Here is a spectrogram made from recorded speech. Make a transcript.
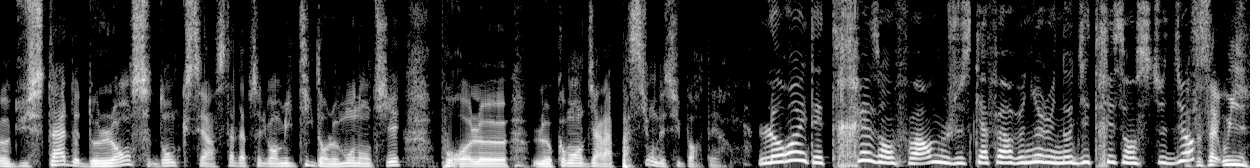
euh, du stade de Lens. Donc, c'est un stade absolument mythique dans le monde entier pour le, le- comment dire, la passion des supporters. Laurent était très en forme jusqu'à faire venir une auditrice en studio. Ça, ça, oui,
